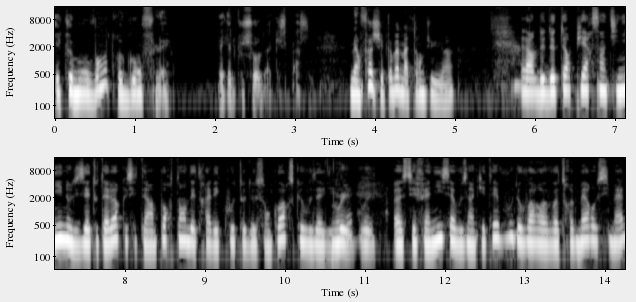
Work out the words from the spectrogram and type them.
et que mon ventre gonflait. Il y a quelque chose là qui se passe. Mais enfin, j'ai quand même attendu. Hein. Alors le docteur Pierre Santini nous disait tout à l'heure que c'était important d'être à l'écoute de son corps, ce que vous aviez Oui, fait. oui. Euh, Stéphanie, ça vous inquiétait, vous, de voir euh, votre mère aussi mal?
